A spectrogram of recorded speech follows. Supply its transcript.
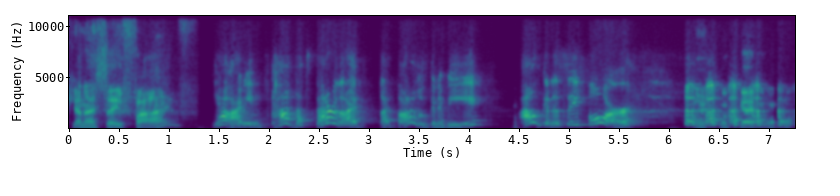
Can I say five? Yeah, I mean, God, that's better than I, I thought it was going to be. I was going to say four. Okay. Well,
